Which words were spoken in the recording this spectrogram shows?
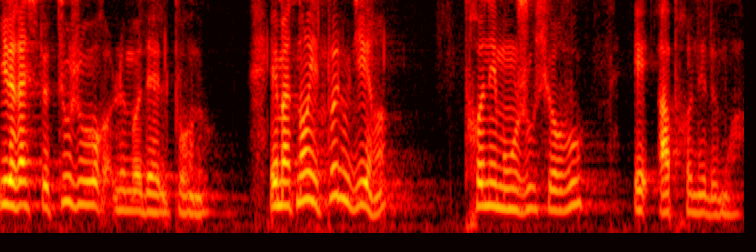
Il reste toujours le modèle pour nous. Et maintenant, il peut nous dire, hein, prenez mon joug sur vous et apprenez de moi.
